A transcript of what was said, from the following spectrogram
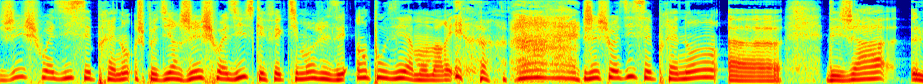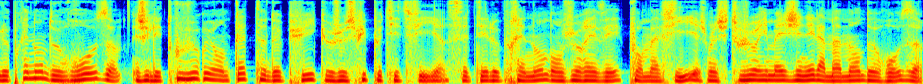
J'ai choisi ces prénoms. Je peux dire j'ai choisi parce qu'effectivement je les ai imposés à mon mari. j'ai choisi ces prénoms. Euh, déjà, le prénom de Rose, je l'ai toujours eu en tête depuis que je suis petite fille. C'était le prénom dont je rêvais pour ma fille. Je me suis toujours imaginé la maman de Rose.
